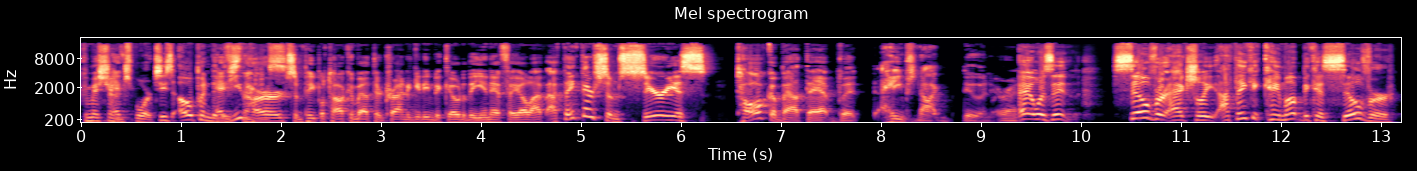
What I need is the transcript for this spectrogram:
commissioner have, in sports. He's open to. Have you things. heard some people talking about they're trying to get him to go to the NFL? I, I think there's some serious talk about that, but he's not doing it. Right? It was it. Silver actually, I think it came up because Silver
